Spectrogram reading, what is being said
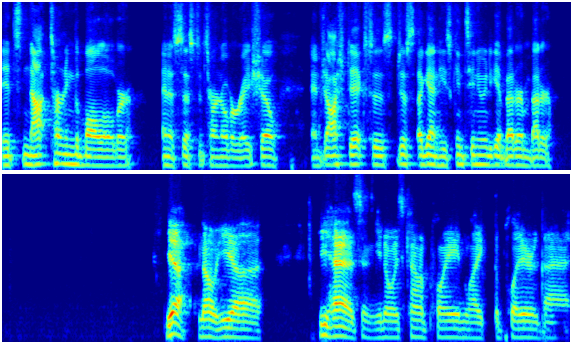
it's not turning the ball over and assist to turnover ratio. And Josh Dix is just again, he's continuing to get better and better. Yeah, no, he uh he has, and you know, he's kind of playing like the player that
